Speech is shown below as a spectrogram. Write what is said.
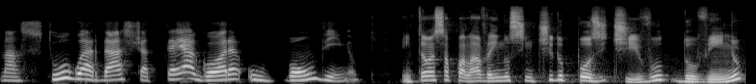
mas tu guardaste até agora o bom vinho. Então essa palavra aí no sentido positivo do vinho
